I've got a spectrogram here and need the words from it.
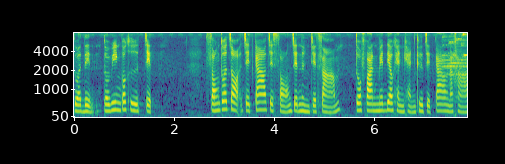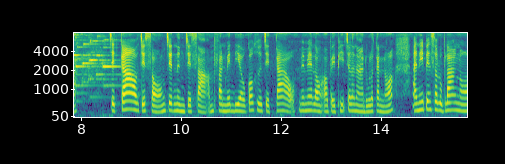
ตัวเด่น ตัววิ่งก็คือ 7 2 ตัวเจาะ 79 72 71 73 ตัวฟันเม็ดเดียวแข็งๆคือ 79 นะคะ 79 72 71 73 ฟันเม็ดเดียวก็คือ 79 แม่ๆลองเอาไปพิจารณาดูแล้วกันเนาะ อันนี้เป็นสรุปล่างเนาะ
